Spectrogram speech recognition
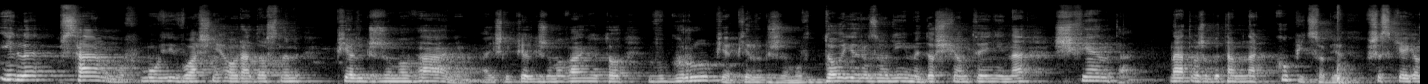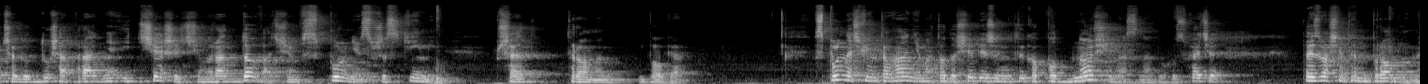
Ile psalmów mówi właśnie o radosnym pielgrzymowaniu, a jeśli pielgrzymowaniu, to w grupie pielgrzymów do Jerozolimy, do świątyni na święta na to, żeby tam nakupić sobie wszystkiego, czego dusza pragnie i cieszyć się, radować się wspólnie z wszystkimi przed tronem Boga. Wspólne świętowanie ma to do siebie, że nie tylko podnosi nas na duchu. Słuchajcie, to jest właśnie ten problem.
